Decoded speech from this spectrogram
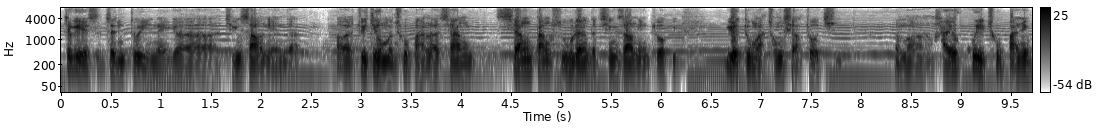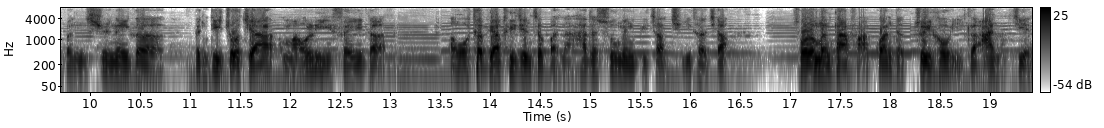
这个也是针对那个青少年的。呃，最近我们出版了相相当数量的青少年作品，阅读嘛，从小做起。那么还会出版一本是那个本地作家毛利飞的，呃，我特别要推荐这本呢，它的书名比较奇特，叫《所罗门大法官的最后一个案件》。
